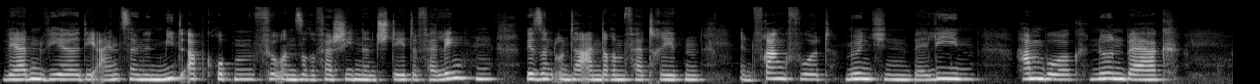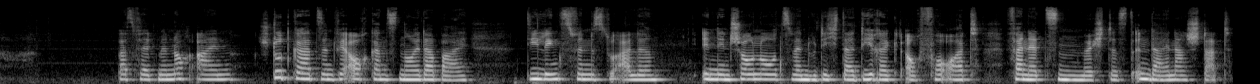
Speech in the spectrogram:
werden wir die einzelnen Meetup-Gruppen für unsere verschiedenen Städte verlinken. Wir sind unter anderem vertreten in Frankfurt, München, Berlin, Hamburg, Nürnberg. Was fällt mir noch ein? Stuttgart sind wir auch ganz neu dabei. Die Links findest du alle in den Show Notes, wenn du dich da direkt auch vor Ort vernetzen möchtest in deiner Stadt.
